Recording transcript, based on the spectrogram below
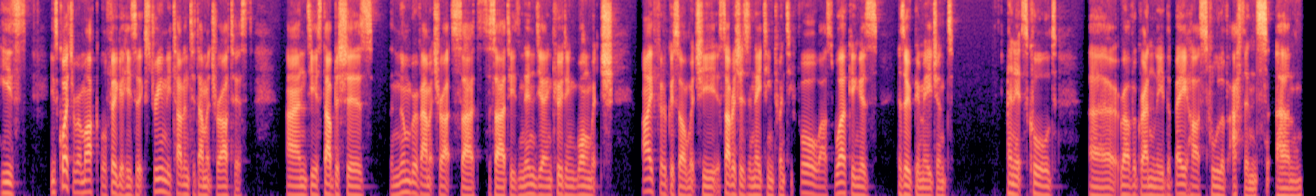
He's, he's quite a remarkable figure. He's an extremely talented amateur artist, and he establishes a number of amateur art societies in India, including one which I focus on, which he establishes in 1824 whilst working as, as opium agent and it's called uh, rather grandly the Behar School of Athens. Um,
